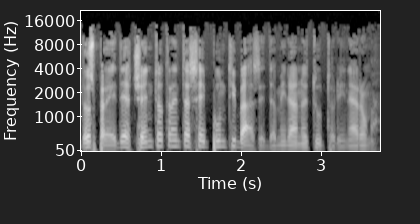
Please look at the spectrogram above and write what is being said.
Lo spread è a 136 6 punti base. Da Milano è tutto, linea Roma.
